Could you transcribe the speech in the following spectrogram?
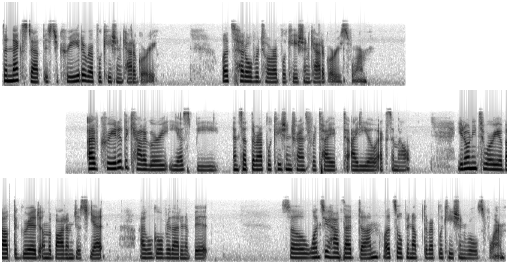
The next step is to create a replication category. Let's head over to our replication categories form. I've created the category ESB and set the replication transfer type to IDO XML. You don't need to worry about the grid on the bottom just yet. I will go over that in a bit. So once you have that done, let's open up the replication rules form.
